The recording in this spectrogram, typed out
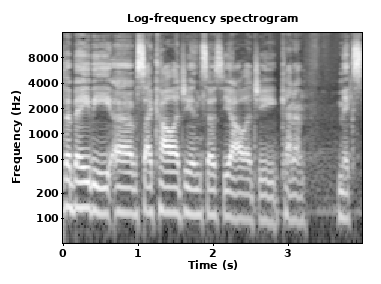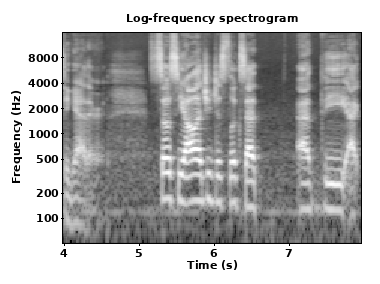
the baby of psychology and sociology kind of mixed together. Sociology just looks at at the at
